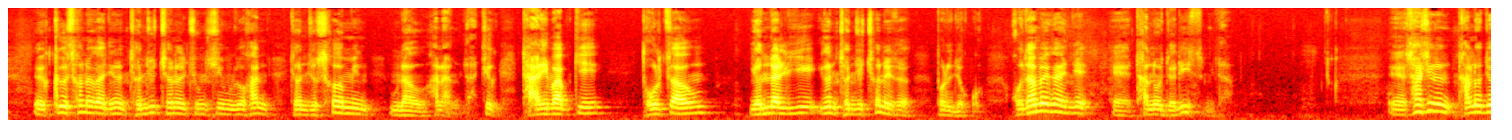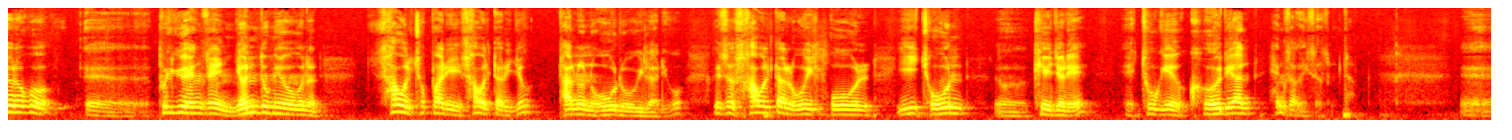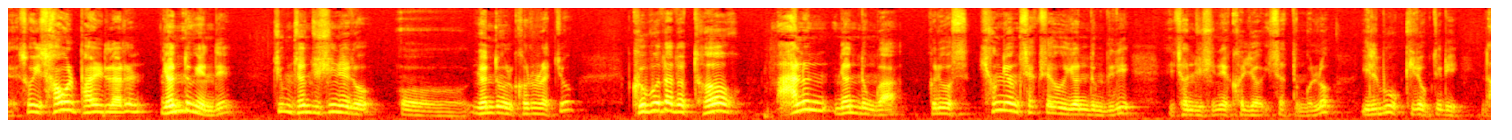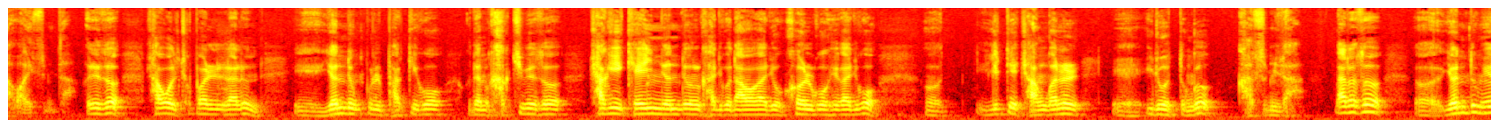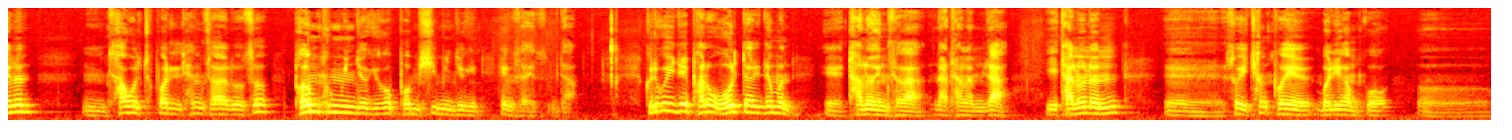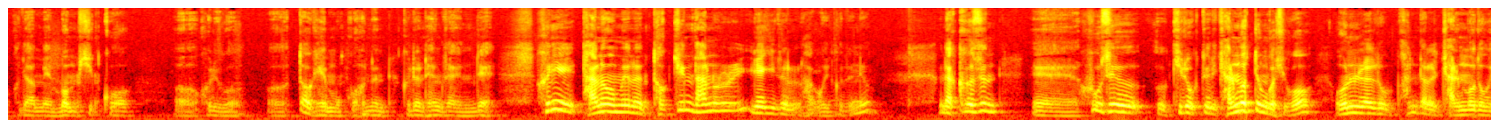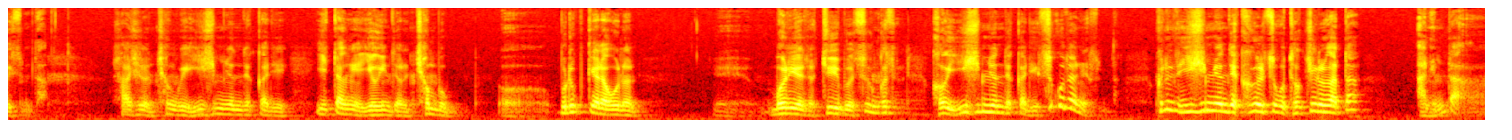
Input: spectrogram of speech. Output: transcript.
그 서너 가지는 전주천을 중심으로 한 전주 서민 문화의 하나입니다. 즉 다리밟기, 돌싸움, 연날리기 이건 전주천에서 벌어졌고 그 다음에가 이제 예, 단오절이 있습니다. 예, 사실은 단오절하고 에, 불교 행사인 연등에 오면은 4월 초팔이 4월 달이죠. 단오는 5월 5일 날이고 그래서 4월 달 5일 5월 이 좋은 어, 계절에 예, 두 개의 거대한 행사가 있었습니다. 에, 소위 4월 8일 날은 연등회인데 지금 전주 시내도 어, 연등을 걸어놨죠. 그보다도 더 많은 연등과 그리고 형형색색의 연등들이 전주 시내에 걸려 있었던 걸로 일부 기록들이 나와 있습니다. 그래서 4월 초팔 날은 이 연등불을 바뀌고 그다음에 각 집에서 자기 개인 연등을 가지고 나와가지고 걸고 해가지고 어, 일대 장관을 예, 이루었던 것 같습니다. 따라서 어, 연등회는 음, 4월 초팔일 행사로서 범국민적이고 범시민적인 행사였습니다. 그리고 이제 바로 5월달이 되면 예, 단오 행사가 나타납니다. 이 단오는 에, 소위 창포에 머리 감고 어, 그 다음에 몸 씻고 어, 그리고 어, 떡 해 먹고 하는 그런 행사였는데 흔히 단오 오면은 덕진 단오를 얘기들 하고 있거든요. 그러나 그것은 에, 후세의 그 기록들이 잘못된 것이고 오늘날도 판단을 잘못 하고 있습니다. 사실은 1920년대까지 이 땅의 여인들은 전부 어, 무릎개라고 는 예, 머리에서 뒤집어 쓴 것을 거의 20년대까지 쓰고 다녔습니다. 그런데 20년대 그걸 쓰고 덕질을 갖다? 아닙니다.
